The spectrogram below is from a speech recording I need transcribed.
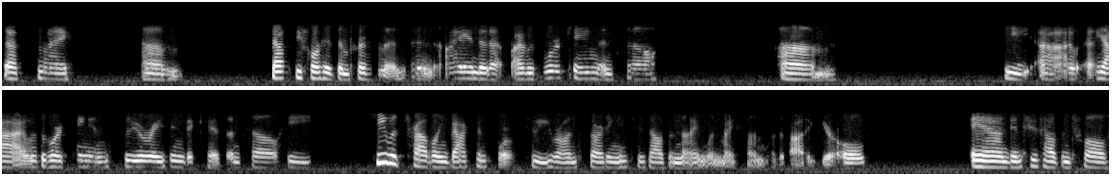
that's my um, that's before his imprisonment, and I ended up I was working until um, he uh, yeah I was working and we were raising the kids until he he was traveling back and forth to Iran starting in 2009 when my son was about a year old and in 2012,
